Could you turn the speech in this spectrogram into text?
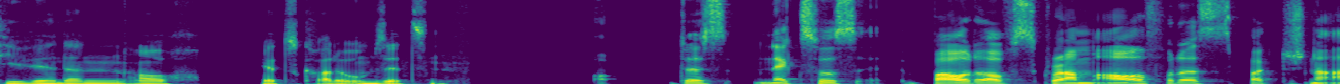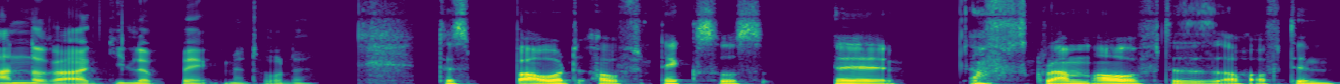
die wir dann auch jetzt gerade umsetzen. Das Nexus baut auf Scrum auf oder ist es praktisch eine andere agile Projektmethode? Das baut auf Nexus, äh, auf Scrum auf. Das ist auch auf dem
